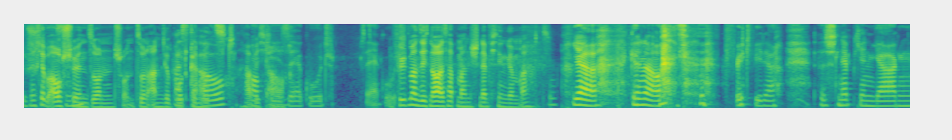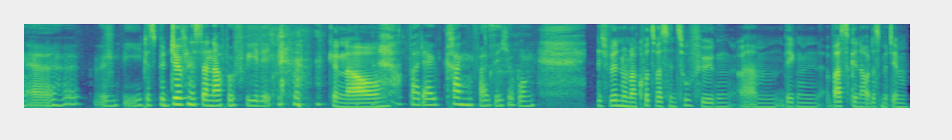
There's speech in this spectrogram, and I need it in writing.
Ich habe auch schön so ein, schon so ein Angebot genutzt. Habe okay, ich auch. Sehr gut. Sehr gut. Fühlt man sich noch, als hat man ein Schnäppchen gemacht. Ja, genau. wird wieder das Schnäppchenjagen äh, irgendwie, das Bedürfnis danach befriedigt. Genau. Bei der Krankenversicherung. Ich will nur noch kurz was hinzufügen, ähm, wegen was genau das mit dem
